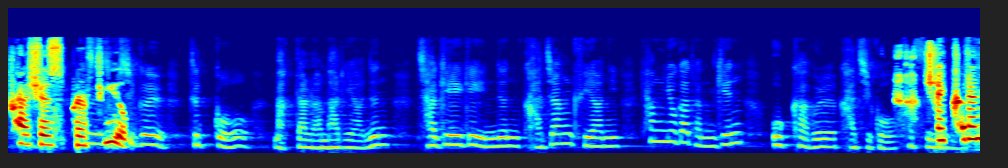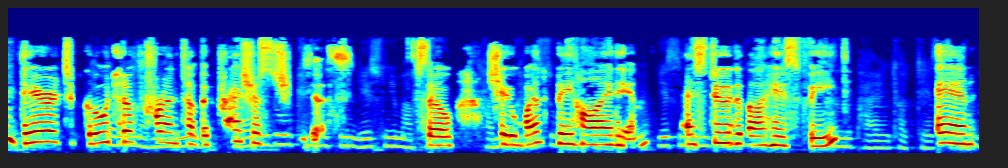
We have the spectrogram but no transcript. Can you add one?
precious perfume. 듣고 막달라 마리아는 자기에게 있는 가장 귀한 향료가 담긴 옥합을 가지고 She couldn't dare to go to the front of the precious Jesus. So she went behind him and stood by his feet, and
